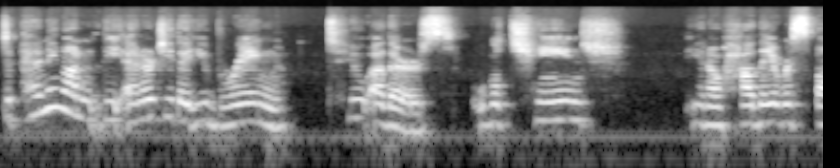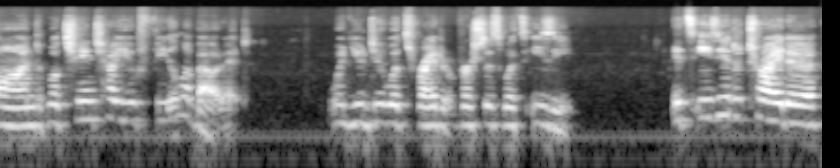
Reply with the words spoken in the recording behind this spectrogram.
depending on the energy that you bring to others will change, you know, how they respond, will change how you feel about it when you do what's right versus what's easy. It's easy to try to,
